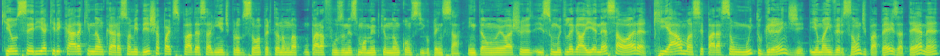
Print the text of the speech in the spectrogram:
que eu seria aquele cara que não, cara, só me deixa participar dessa linha de produção apertando uma, um parafuso nesse momento que eu não consigo pensar. Então eu acho isso muito legal. E é nessa hora que há uma separação muito grande e uma inversão de papéis até, né?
